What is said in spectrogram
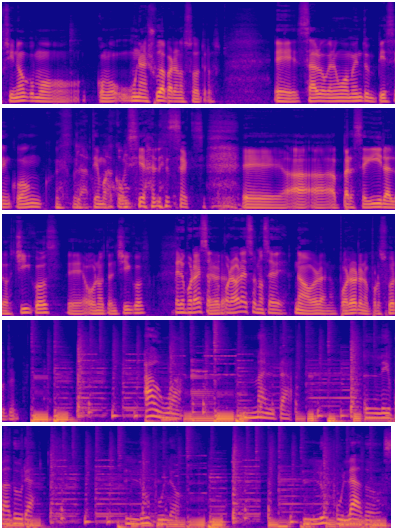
sino como, como una ayuda para nosotros. Eh, salvo que en algún momento empiecen con Claro, temas judiciales, eh, a, a perseguir a los chicos eh, o no tan chicos. Pero por, eso, Pero ahora- por ahora eso no se ve. No, ahora no, por ahora no, por suerte. agua, malta, levadura, lúpulo, lupulados.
